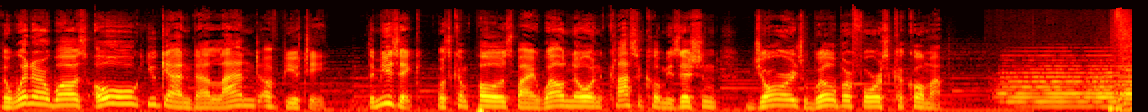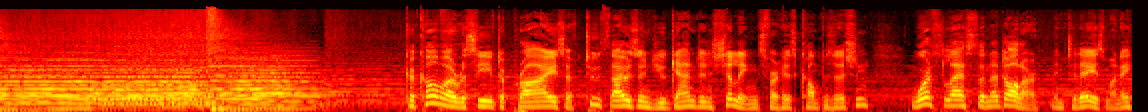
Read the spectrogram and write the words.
The winner was O Uganda, Land of Beauty. The music was composed by well known classical musician George Wilberforce Kakoma. Kakoma received a prize of 2,000 Ugandan shillings for his composition, worth less than a dollar in today's money,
